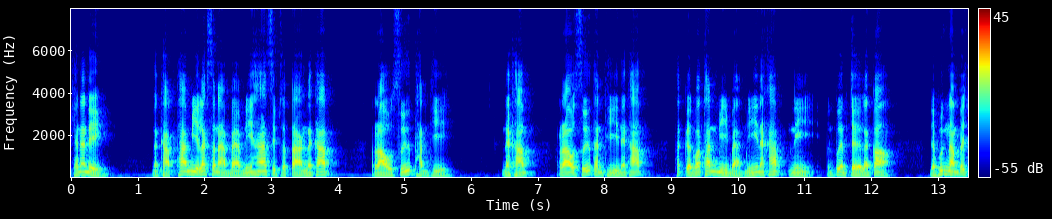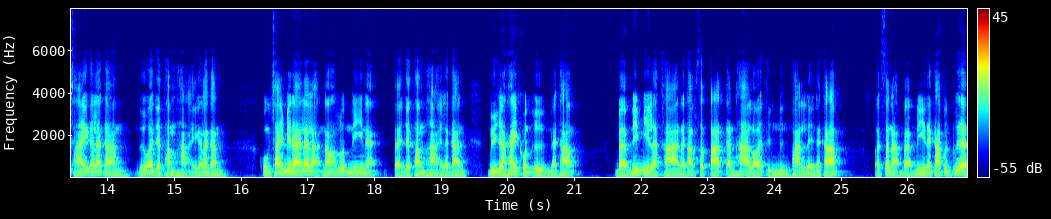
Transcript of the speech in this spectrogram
แค่นั้นเองนะครับ ถ้ามีลักษณะแบบนี้ 50 สตางค์นะครับ เราซื้อทันทีนะครับ เราซื้อทันทีนะครับ ถ้าเกิดว่าท่านมีแบบนี้นะครับ นี่เพื่อนๆเจอแล้วก็อย่าเพิ่งนำไปใช้กันแล้วกัน หรือว่าจะทำหายกันแล้วกัน คงใช้ไม่ได้แล้วล่ะเนาะรุ่นนี้เนี่ยแต่จะทำหายแล้วกัน หรืออย่าให้คนอื่นนะครับ แบบนี้มีราคานะครับสตาร์ทกัน 500ถึง1,000 เลยนะครับ ลักษณะแบบนี้นะครับเพื่อน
